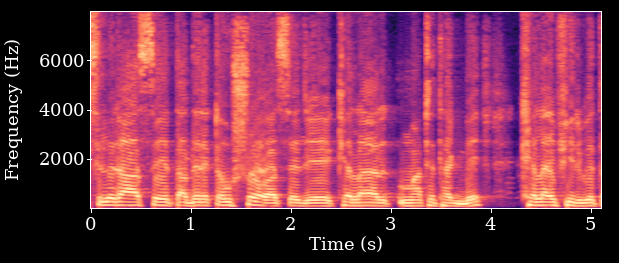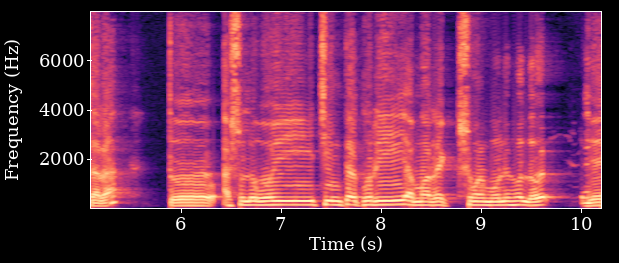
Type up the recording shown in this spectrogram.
ছেলেরা আছে তাদের একটা উৎসাহ আছে যে খেলার মাঠে থাকবে, খেলায় ফিরবে তারা। তো আসলে ওই চিন্তা করি আমার এক সময় মনে হলো যে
